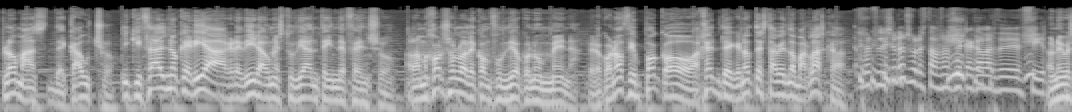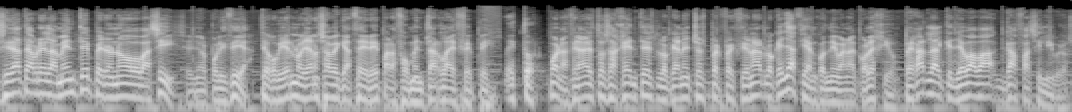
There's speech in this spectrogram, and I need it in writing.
diplomas de caucho. Y quizá él no quería agredir a un estudiante indefenso. A lo mejor solo le confundió con un mena. Pero conoce un poco a gente que no te está viendo Marlasca. Reflexiona sobre esta frase que acabas de decir. La universidad te abre la mente, pero no va así, señor policía. Este gobierno ya no sabe qué hacer ¿eh? para fomentar la FP. Héctor. Bueno, al final estos agentes lo que han hecho es perfeccionar lo que ya hacían cuando iban al colegio. Pegarle al que llevaba gafas y libros.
